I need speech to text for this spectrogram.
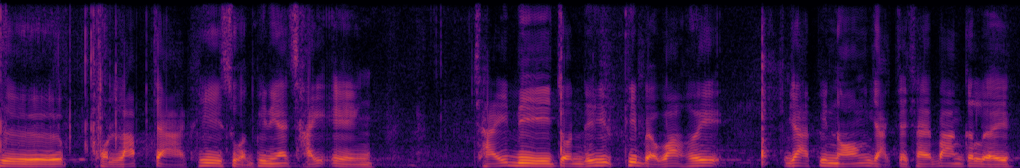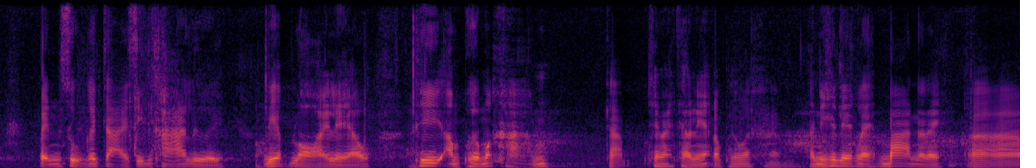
คือผลลัพธ์จากที่สวนพี่เนี้ยใช้เอง ใช้ดีจนที่ที่แบบว่าเฮ้ยญาติพี่น้องอยากจะใช้บ้างก็เลย เป็นศูนย์กระจายสินค้าเลย เรียบร้อยแล้ว ที่อำเภอมะขามครับใช่ไหมแถวเนี้ยอำเภอมะขาม อันนี้เขาเรียกอะไรบ้านอะไรอ่า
